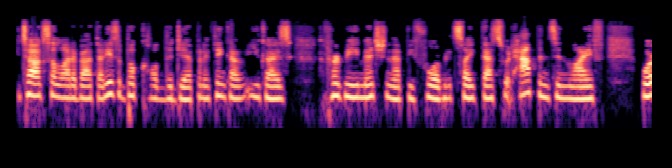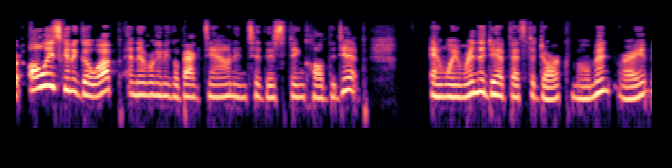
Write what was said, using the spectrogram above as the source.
He talks a lot about that. He has a book called The Dip, and I think I've, you guys have heard me mention that before. But it's like that's what happens in life. We're always going to go up, and then we're going to go back down into this thing called the dip. And when we're in the dip, that's the dark moment, right?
